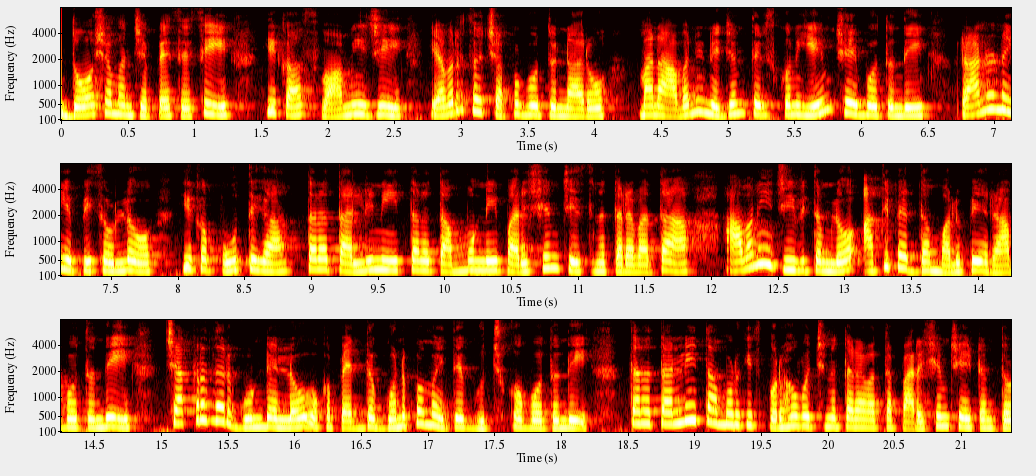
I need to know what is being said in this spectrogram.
దోషం అని చెప్పేసేసి ఇక స్వామీజీ ఎవరితో చెప్పబోతున్నారు? మన అవని నిజం తెలుసుకొని ఏం చేయబోతుంది? రానున్న ఎపిసోడ్లో ఇక పూర్తిగా తన తల్లిని తన తమ్ముణ్ణి పరిచయం చేసిన తర్వాత అవని జీవితంలో అతిపెద్ద మలుపే రాబోతుంది. చక్రధర్ గుండెల్లో ఒక పెద్ద గుణపం అయితే గుచ్చుకోబోతుంది. తన తల్లి తమ్ముడికి స్పృహ వచ్చిన తర్వాత పరిచయం చేయటంతో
